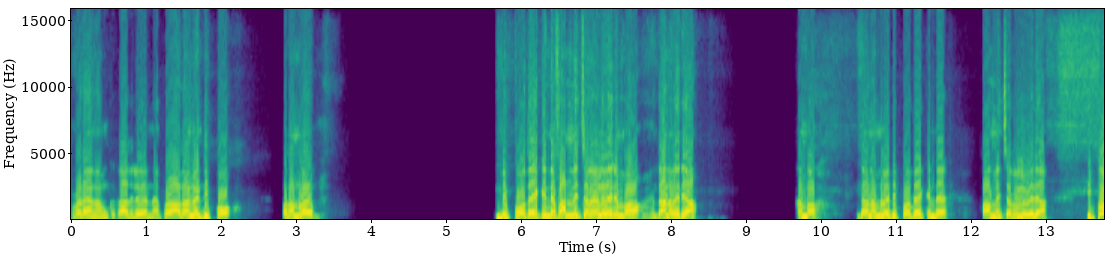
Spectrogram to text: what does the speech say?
ഇവിടെ നമുക്ക് കാതിൽ വരുന്നത് അപ്പൊ അതാണ് ഡിപ്പോ. അപ്പൊ നമ്മൾ ഡിപ്പോ തേക്കിന്റെ ഫർണിച്ചറുകൾ വരുമ്പോ ഇതാണ് വരിക. കണ്ടോ? ഇതാണ് നമ്മൾ ഡിപ്പോ തേക്കിന്റെ ഫർണിച്ചറുകൾ വരിക. ഇപ്പോ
